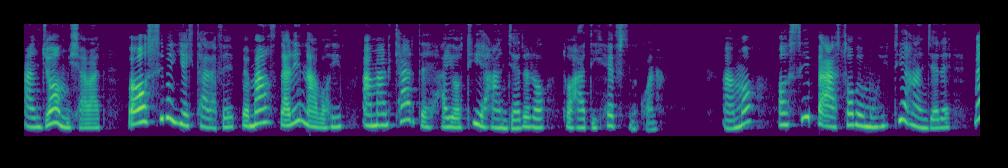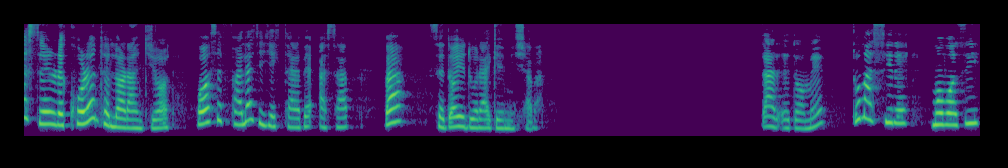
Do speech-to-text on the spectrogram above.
انجام می شود و آسیب یک طرفه به مغز در این نواحی عملکرد حیاتی حنجره را تا حدی حفظ می کند. اما آسیب به اعصاب محیطی حنجره مثل recurrent laryngeal باعث فلج یک طرفه عصب و صدای دورگه می شود. در ادامه دو مسیر موازی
